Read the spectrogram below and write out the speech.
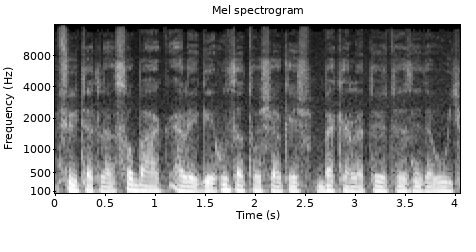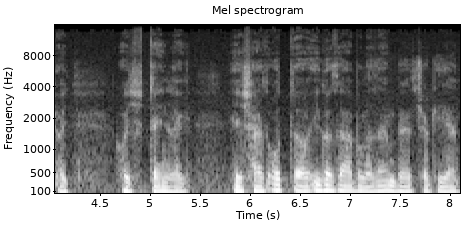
fűtetlen szobák, eléggé húzatosak, és be kellett öltözni, de úgy, hogy, hogy tényleg. És hát ott a, igazából az ember csak ilyen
